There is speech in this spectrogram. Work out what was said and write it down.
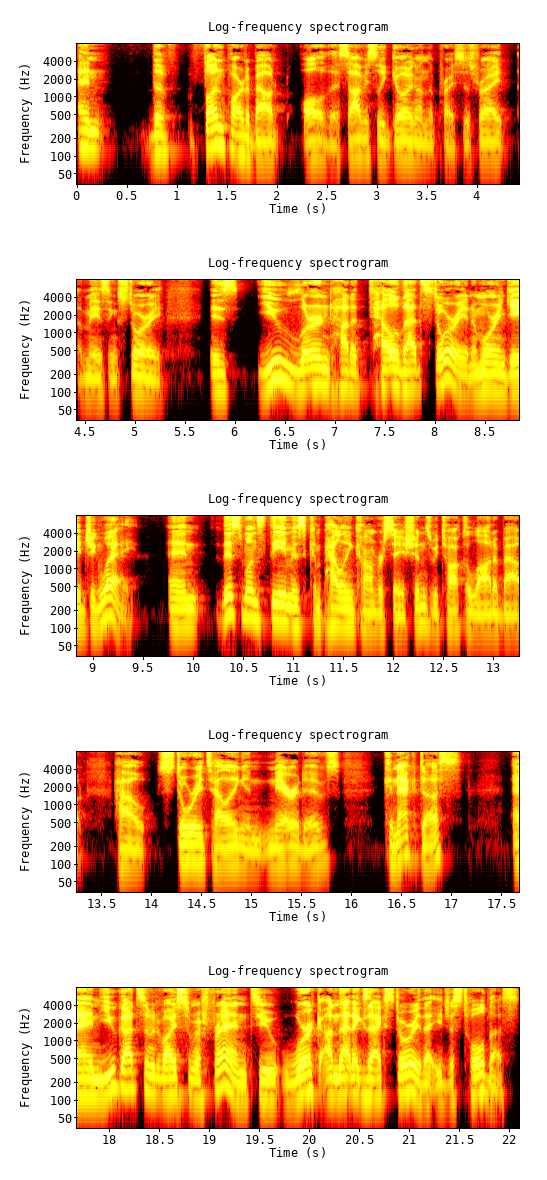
And the fun part about all of this, obviously going on the Price is Right, amazing story, is you learned how to tell that story in a more engaging way. And this month's theme is compelling conversations. We talk a lot about how storytelling and narratives connect us. And you got some advice from a friend to work on that exact story that you just told us.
